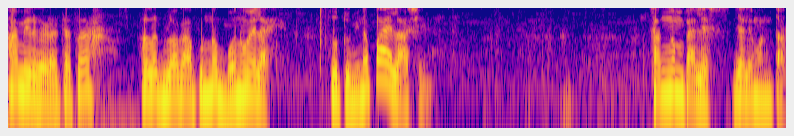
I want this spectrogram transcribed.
आमिरगड आहे त्याचा अलग ब्लॉग आपण बनवेला आहे. तो तुम्ही ना पाहिला असेल. संगम पॅलेस ज्याला म्हणतात.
